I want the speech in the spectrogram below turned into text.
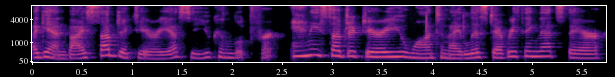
again by subject area. So you can look for any subject area you want, and I list everything that's there.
